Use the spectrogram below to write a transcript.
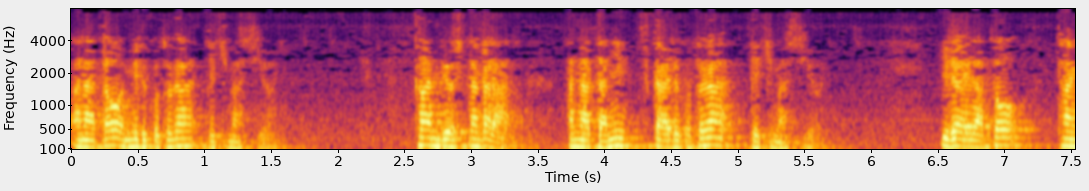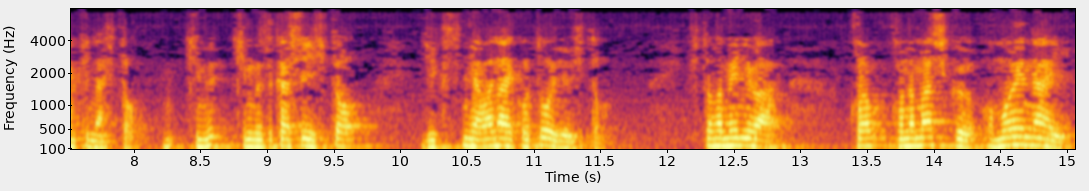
あなたを見ることができますように。看病しながらあなたに使えることができますように。イライラと短気な人気難しい人理屈に合わないことを言う人。人の目には好ましく思えない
